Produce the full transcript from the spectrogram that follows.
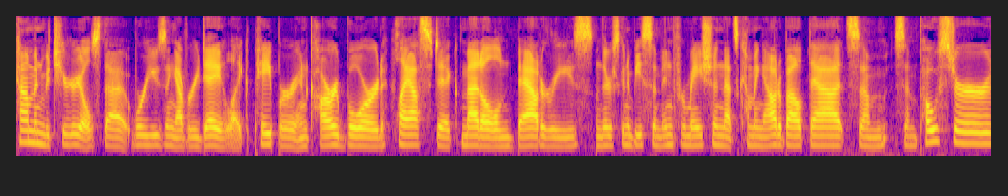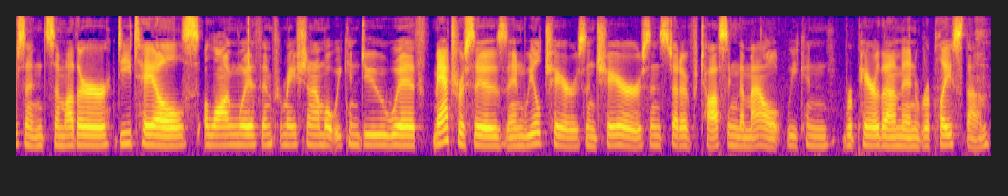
common materials that we're using every day, like paper and cardboard, plastic, metal, and batteries. And there's going to be some information that's coming out about that, some some posters and some other details, along with information on what we can do with mattresses and wheelchairs and chairs. Instead of tossing them out, we can repair them and replace them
